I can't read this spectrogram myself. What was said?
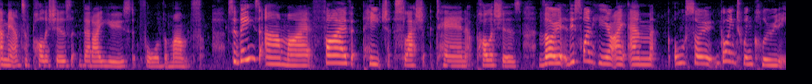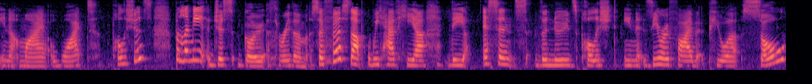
amount of polishes that I used for the month. So these are my five peach slash tan polishes, though this one here I am also going to include in my white polishes but let me just go through them. So first up we have here the essence the nudes polished in 05 pure soul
